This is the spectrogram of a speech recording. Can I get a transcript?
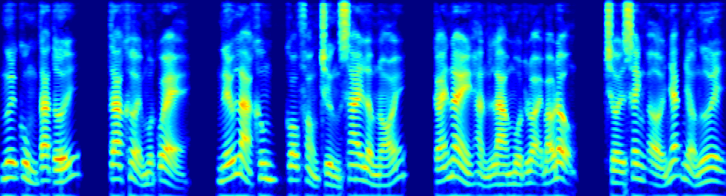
ngươi cùng ta tới, ta khởi một quẻ, nếu là không có phòng trường sai lầm nói, cái này hẳn là một loại báo động, trời xanh ở nhắc nhở ngươi.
